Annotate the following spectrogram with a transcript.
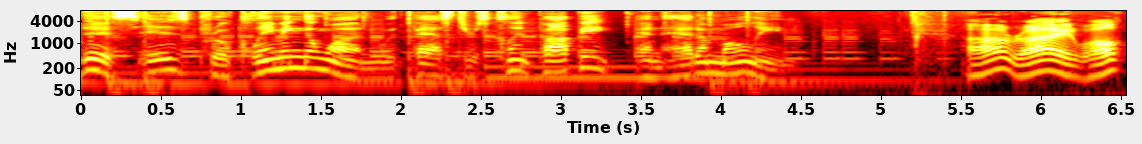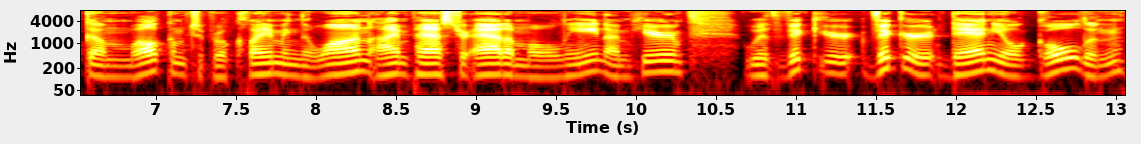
this is Proclaiming the One with Pastors Clint Poppy and Adam Moline. All right, welcome, welcome to Proclaiming the One. I'm Pastor Adam Moline. I'm here with Vicar, Vicar Daniel Golden.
